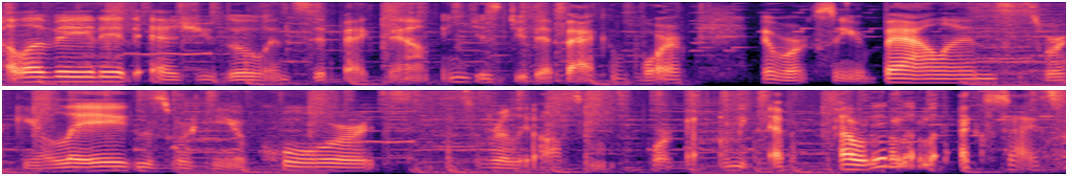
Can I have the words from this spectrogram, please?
elevated as you go and sit back down. And you just do that back and forth. It works on your balance, it's working your legs, it's working your core. It's, it's a really awesome workout. I mean, a little exercise.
